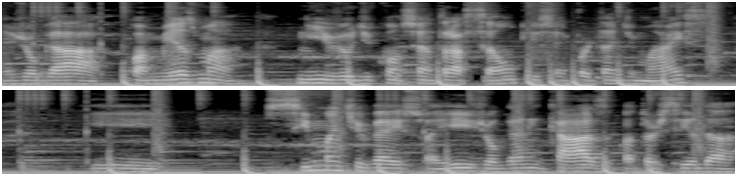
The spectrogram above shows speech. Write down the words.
é jogar com a mesma nível de concentração, que isso é importante demais. E se mantiver isso aí, jogando em casa com a torcida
